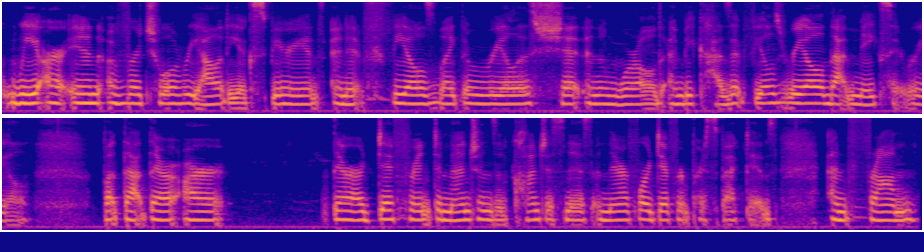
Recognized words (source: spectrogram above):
we are in a virtual reality experience and it feels like the realest shit in the world. And because it feels real, that makes it real. But that there are there are different dimensions of consciousness and therefore different perspectives. And from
